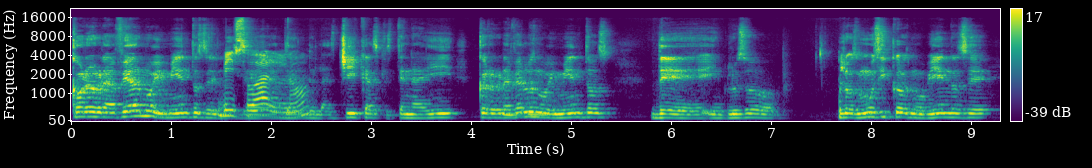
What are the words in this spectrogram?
coreografiar movimientos de, Visual, de, ¿no? de, las chicas que estén ahí, coreografiar los movimientos de incluso los músicos moviéndose,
